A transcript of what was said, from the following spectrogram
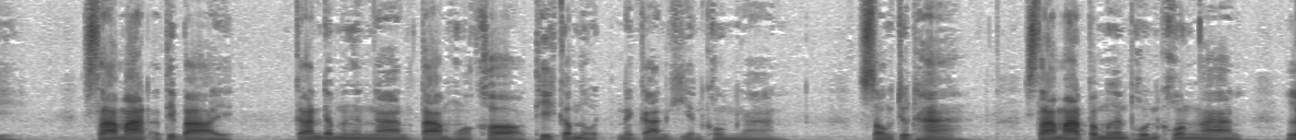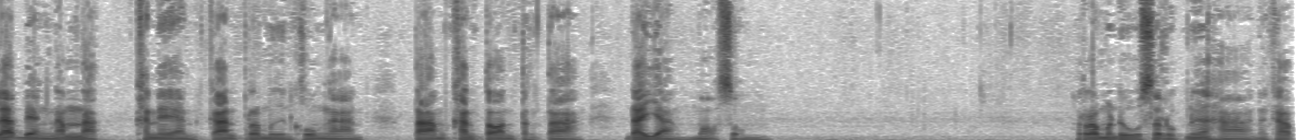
2.4 สามารถอธิบาย การดำเนินงานตามหัวข้อที่กำหนดในการเขียนโครงงาน 2.5 สามารถประเมินผลโครงงาน และแบ่งน้ำหนักคะแนนการประเมินโครงงานตามขั้นตอนต่างๆ ได้อย่างเหมาะสม เรามาดูสรุปเนื้อหานะครับ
